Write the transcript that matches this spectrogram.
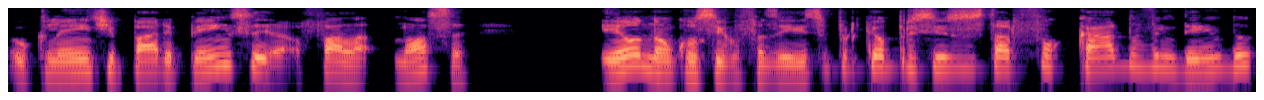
o cliente para e pensa, fala: Nossa, eu não consigo fazer isso porque eu preciso estar focado vendendo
